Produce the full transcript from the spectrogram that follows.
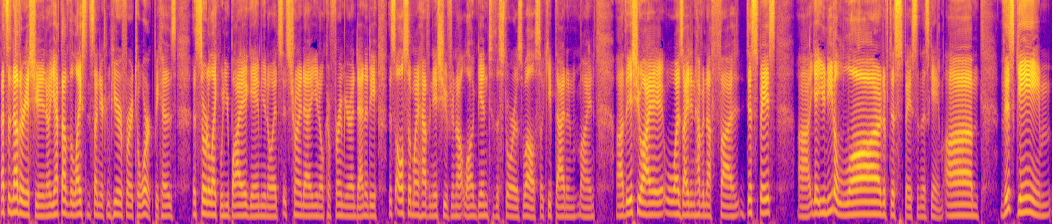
that's another issue. You know, you have to have the license on your computer for it to work because it's sort of like when you buy a game. You know, it's it's trying to you know confirm your identity. This also might have an issue if you're not logged into the store as well. So keep that in mind. Uh, the issue I was I didn't have enough uh, disk space. Uh, yeah, you need a lot of disk space in this game. Um, this game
